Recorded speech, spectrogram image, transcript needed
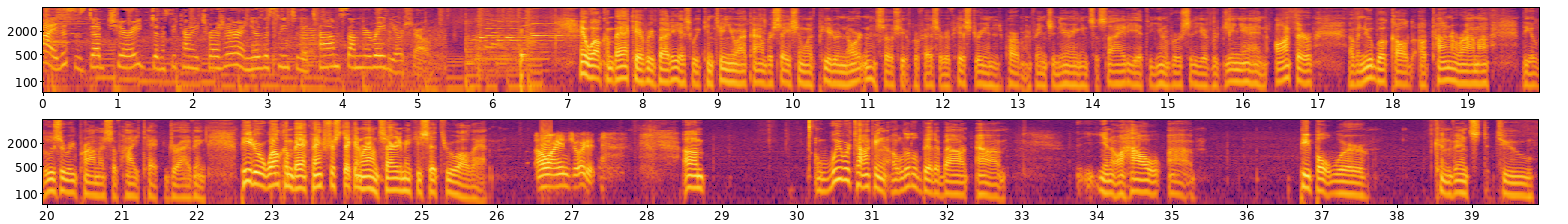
Hi, this is Deb Cherry, Genesee County Treasurer, and you're listening to the Tom Sumner Radio Show. Hey, welcome back, everybody, as we continue our conversation with Peter Norton, Associate Professor of History in the Department of Engineering and Society at the University of Virginia and author of a new book called Autonorama The Illusory Promise of High Tech Driving. Peter, welcome back. Thanks for sticking around. Sorry to make you sit through all that. Oh, I enjoyed it. Um, we were talking a little bit about, um, you know, how. Uh, people were convinced to,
